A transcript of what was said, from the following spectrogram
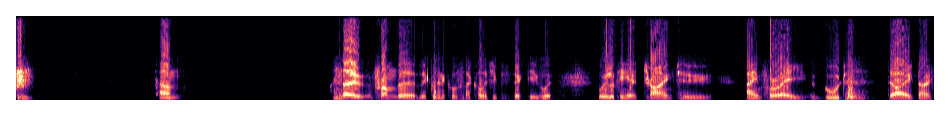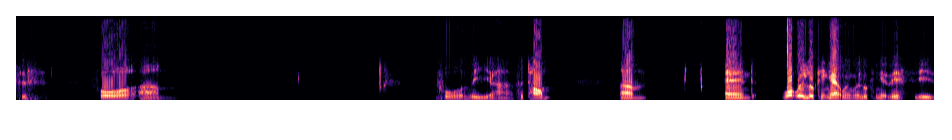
um, so from the, the clinical psychology perspective, we're, we're looking at trying to aim for a good diagnosis for um, for the uh, for Tom. Um, and what we're looking at when we're looking at this is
